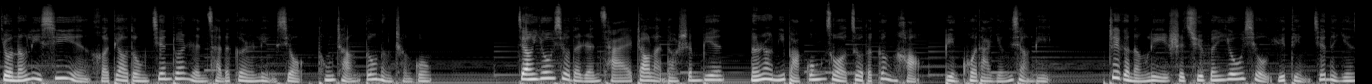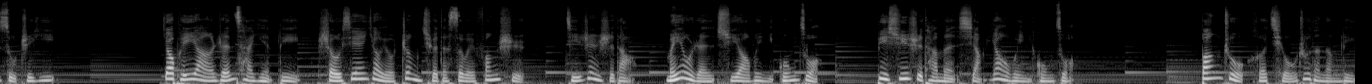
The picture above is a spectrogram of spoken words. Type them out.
有能力吸引和调动尖端人才的个人领袖通常都能成功。将优秀的人才招揽到身边，能让你把工作做得更好，并扩大影响力。这个能力是区分优秀与顶尖的因素之一。要培养人才引力，首先要有正确的思维方式，即认识到。没有人需要为你工作，必须是他们想要为你工作。帮助和求助的能力，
